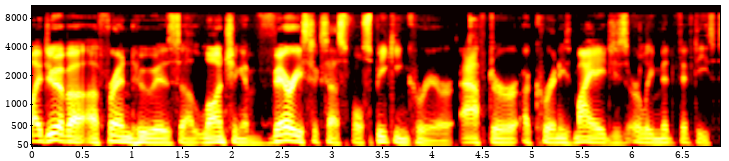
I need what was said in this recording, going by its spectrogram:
Well, I do have a, a friend who is uh, launching a very successful speaking career after a career, and he's my age, he's early mid 50s,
